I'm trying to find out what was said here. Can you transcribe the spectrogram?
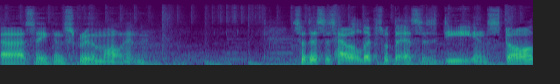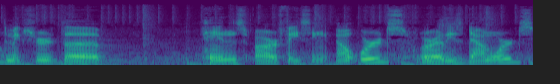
uh, so you can screw them all in. So this is how it looks with the SSD installed. Make sure the pins are facing outwards or at least downwards.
